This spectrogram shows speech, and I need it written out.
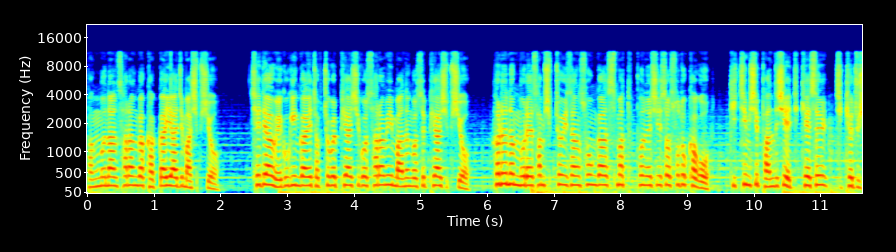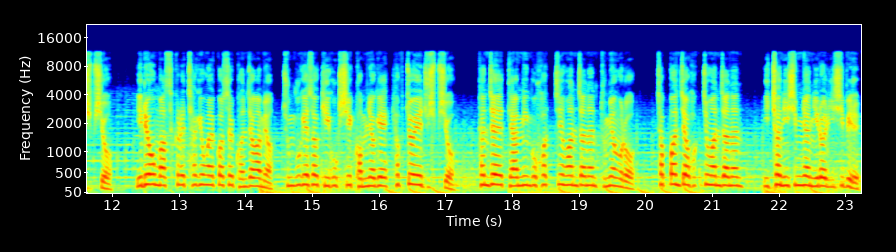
방문한 사람과 가까이 하지 마십시오. 최대한 외국인과의 접촉을 피하시고 사람이 많은 것을 피하십시오. 흐르는 물에 30초 이상 손과 스마트폰을 씻어 소독하고 기침 시 반드시 에티켓을 지켜주십시오. 일회용 마스크를 착용할 것을 권장하며 중국에서 귀국 시 검역에 협조해 주십시오. 현재 대한민국 확진 환자는 2명으로 첫 번째 확진 환자는 2020년 1월 20일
